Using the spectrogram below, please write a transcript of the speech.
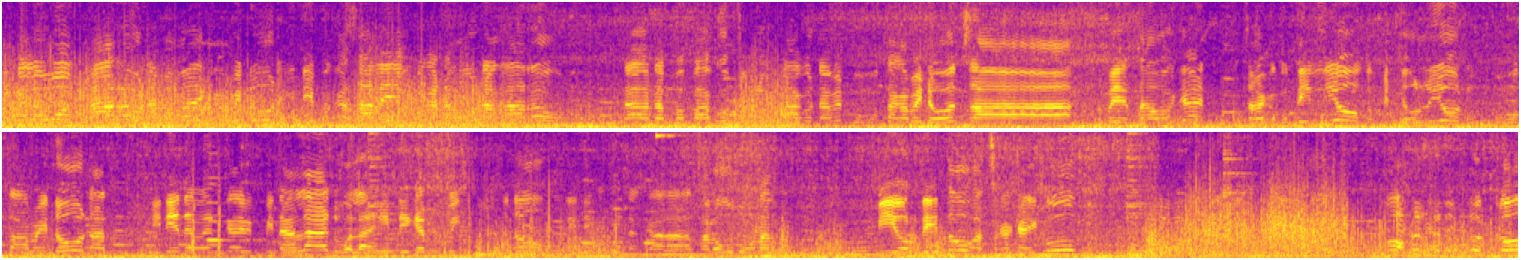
Ikalawang araw na babalik kami doon, hindi pa kasali yung mga naunang araw na napapagod sa pagod namin. Pumunta kami doon sa, ano ba yung tawag dyan? Sa Kapitilyo, Kapitolyo. Pumunta kami doon at hindi naman kami pinalan. Wala, hindi kami, ano, hindi kami nagkasalubong ng mayor dito at saka kay Gob. Oh, nalikod ko.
